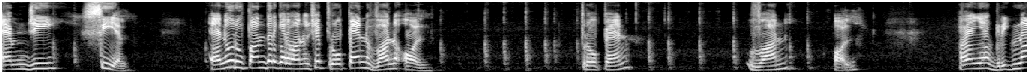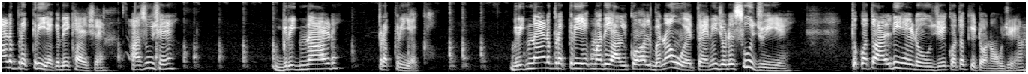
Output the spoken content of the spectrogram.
MG CL એનું રૂપાંતર કરવાનું છે propane one ol. Propane one ol. હવે અહીંયા ગ્રિગ્નાર્ડ પ્રક્રિયક દેખાય છે. આ શું છે? ગ્રિગ્નાર્ડ પ્રક્રિયક. ગ્રિગ્નાર્ડ પ્રક્રિયકમાંથી આલ્કોહોલ બનાવવું હોય તો એની જોડે શું જોઈએ? તો કો તો આલ્ડીહાઇડ હોવું જોઈએ, કો તો કીટોન હોવું જોઈએ.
